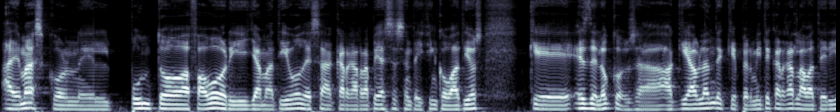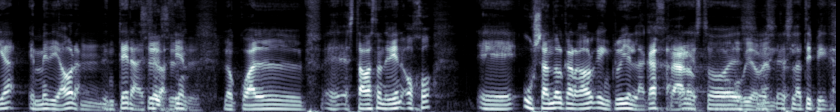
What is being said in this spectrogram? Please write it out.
Además, con el punto a favor y llamativo de esa carga rápida de 65 vatios, que es de locos. O sea, aquí hablan de que permite cargar la batería en media hora, mm. entera, de 0 a 100, lo cual eh, está bastante bien. Ojo, eh, usando el cargador que incluye en la caja. ¿eh? Claro, Esto es, es, la típica.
